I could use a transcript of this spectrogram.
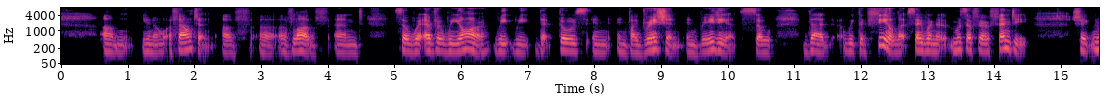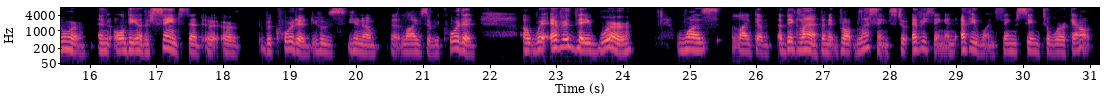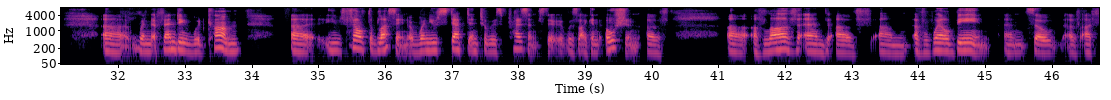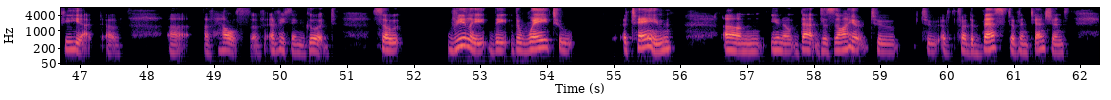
um, you know, a fountain of, uh, of love. And So wherever we are, we, we that goes in, in vibration, in radiance, so that we could feel, let's say when Muzaffar Effendi, Sheikh Noor, and all the other saints that are, are recorded, whose you know uh, lives are recorded, uh, wherever they were, was like a, a big lamp, and it brought blessings to everything and everyone. Things seemed to work out. Uh, when Effendi would come, uh, you felt the blessing, or when you stepped into his presence, there, it was like an ocean of uh, of love and of um, of well-being, and so of afiyat, of uh, of health, of everything good. So, really, the the way to attain, um, you know, that desire to to uh, for the best of intentions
